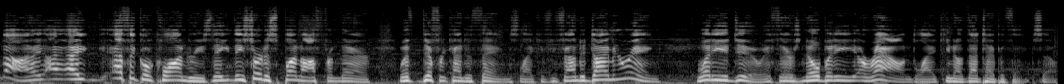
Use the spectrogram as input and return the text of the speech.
No, I, I, I, ethical quandaries. They they sort of spun off from there with different kind of things. Like if you found a diamond ring, what do you do if there's nobody around? Like you know that type of thing. So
